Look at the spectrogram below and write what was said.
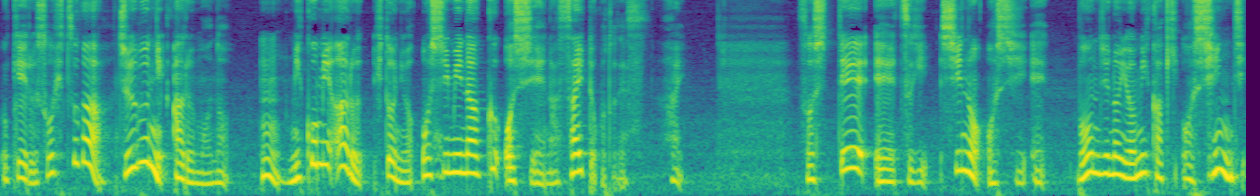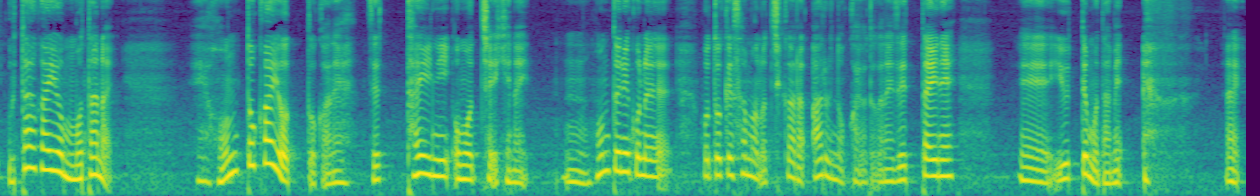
受ける素質が十分にあるもの、うん、見込みある人には惜しみなく教えなさいということです。はい。そして、えー、次、死の教え、凡字の読み書きを信じ、疑いを持たない。えー、本当かよとかね、絶対に思っちゃいけない。うん、本当にこれ、仏様の力あるのかよとかね、絶対ね、えー、言ってもダメ。はい。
